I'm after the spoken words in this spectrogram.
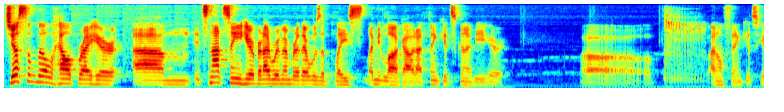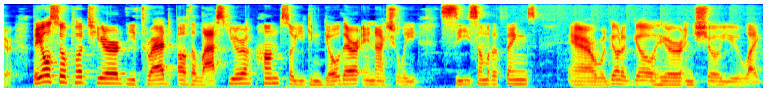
Just a little help right here. Um, it's not saying here, but I remember there was a place. Let me log out. I think it's gonna be here. Uh, I don't think it's here. They also put here the thread of the last year hunt, so you can go there and actually see some of the things. And we're gonna go here and show you like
